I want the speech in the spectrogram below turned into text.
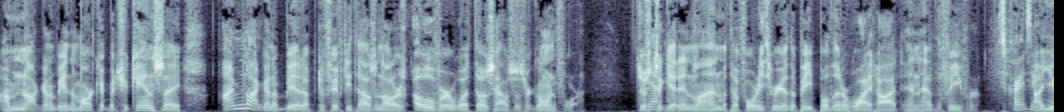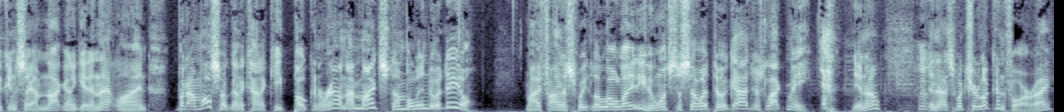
I'm not going to be in the market, but you can say I'm not going to bid up to fifty thousand dollars over what those houses are going for, just yeah. to get in line with the forty three other people that are white hot and have the fever. It's crazy. Uh, you can say I'm not going to get in that line, but I'm also going to kind of keep poking around. I might stumble into a deal might find a sweet little old lady who wants to sell it to a guy just like me, you know, and that's what you're looking for, right?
